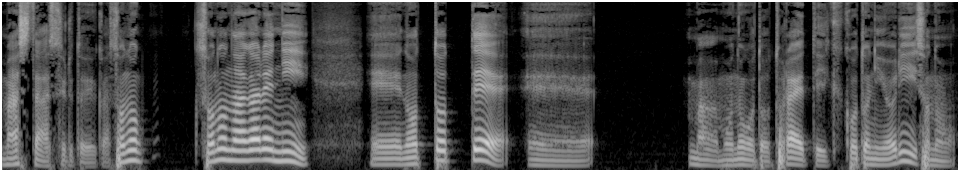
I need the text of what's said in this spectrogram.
マスターするというかそのその流れに、えー乗っ取って、えーまあ、物事を捉えていくことによりその、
